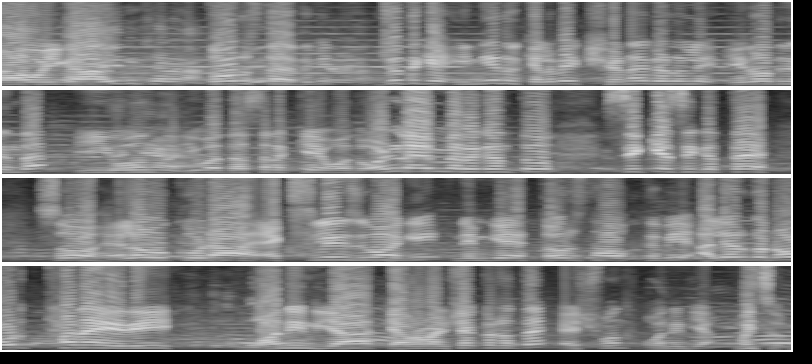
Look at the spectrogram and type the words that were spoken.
ನಾವು ಈಗ ತೋರಿಸ್ತಾ ಇದ್ವಿ ಜೊತೆಗೆ ಇನ್ನೇನು ಕೆಲವೇ ಕ್ಷಣಗಳಲ್ಲಿ ಇರೋದ್ರಿಂದ ಈ ಒಂದು ಯುವ ದಸರಾಕ್ಕೆ ಒಂದು ಒಳ್ಳೆ ಮೆರಗಂತೂ ಸಿಕ್ಕೇ ಸಿಗುತ್ತೆ. ಸೊ ಎಲ್ಲವೂ ಕೂಡ ಎಕ್ಸ್ಕ್ಲೂಸಿವ್ ಆಗಿ ನಿಮಗೆ ತೋರಿಸ್ತಾ ಹೋಗ್ತೀವಿ. ಅಲ್ಲಿವರೆಗೂ ನೋಡ್ತಾನೆ ಇರಿ. ಒನ್ ಇಂಡಿಯಾ ಕ್ಯಾಮ್ರಾಮನ್ ಶೇಖರ್ ಜೊತೆ ಯಶವಂತ್ ಒನ್ ಇಂಡಿಯಾ ಮೈಸೂರು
